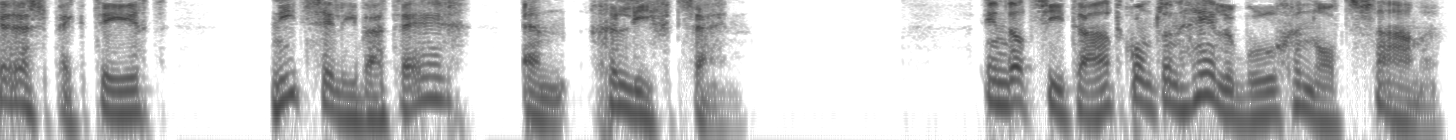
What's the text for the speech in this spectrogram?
gerespecteerd, niet celibatair en geliefd zijn. In dat citaat komt een heleboel genot samen.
